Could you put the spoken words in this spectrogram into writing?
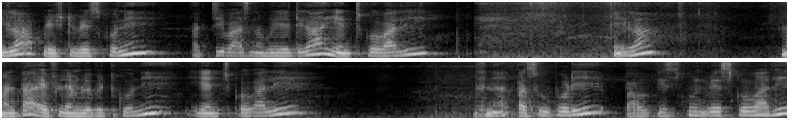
ఇలా పేస్ట్ వేసుకొని పచ్చి వాసన పోయేట్టుగా వేయించుకోవాలి. ఇలా మంట హై ఫ్లేమ్లో పెట్టుకొని వేయించుకోవాలి ధన పసుపు పొడి పావు టీ స్పూన్ వేసుకోవాలి.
